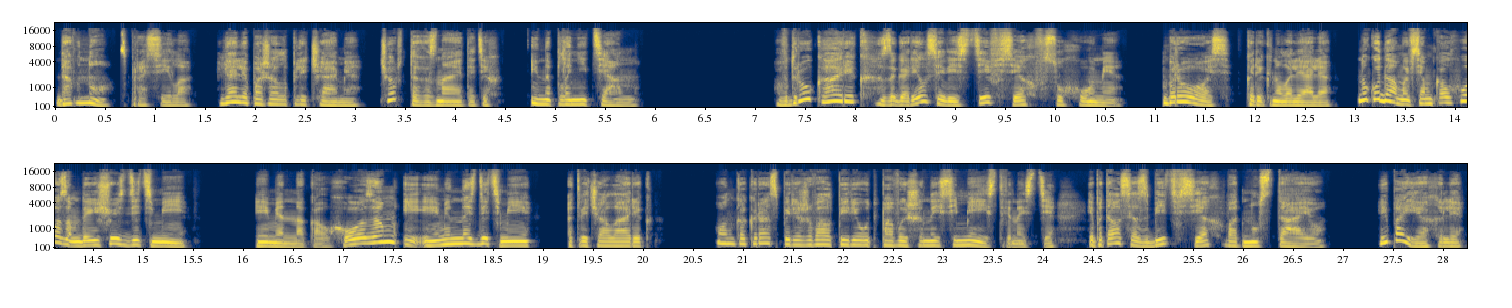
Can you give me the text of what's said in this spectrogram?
«Давно?» — спросила. Ляля пожала плечами. Черт их знает, этих инопланетян. Вдруг Арик загорелся вести всех в Сухуми. «Брось!» — крикнула Ляля. «Ну куда мы всем колхозам, да еще с детьми?» «Именно колхозом и именно с детьми», — отвечал Арик. Он как раз переживал период повышенной семейственности и пытался сбить всех в одну стаю. И поехали.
